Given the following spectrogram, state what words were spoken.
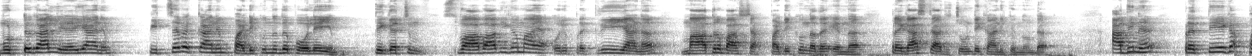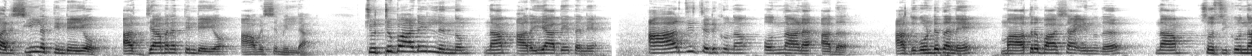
മുട്ടുകാൽ ഇഴയാനും പിച്ചവെക്കാനും പഠിക്കുന്നത് പോലെയും തികച്ചും സ്വാഭാവികമായ ഒരു പ്രക്രിയയാണ് മാതൃഭാഷ പഠിക്കുന്നത് എന്ന് പ്രകാശ് രാജ് ചൂണ്ടിക്കാണിക്കുന്നുണ്ട്. അതിന് പ്രത്യേക പരിശീലനത്തിന്റെയോ അധ്യാപനത്തിന്റെയോ ആവശ്യമില്ല. ചുറ്റുപാടിൽ നിന്നും നാം അറിയാതെ തന്നെ ആർജിച്ചെടുക്കുന്ന ഒന്നാണ് അത്. അതുകൊണ്ട് തന്നെ മാതൃഭാഷ എന്നത് നാം ശ്വസിക്കുന്ന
